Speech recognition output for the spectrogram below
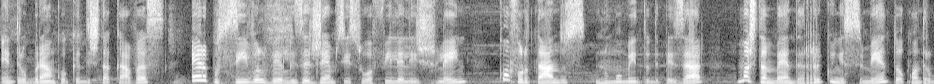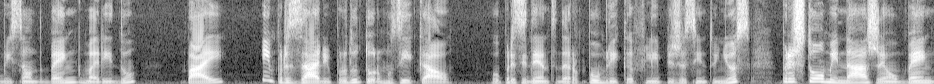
Entre o branco que destacava-se, era possível ver Lisa James e sua filha Liz Lane confortando-se no momento de pesar, mas também de reconhecimento à contribuição de Beng, marido, pai, empresário e produtor musical. O presidente da República, Felipe Jacinto Nunes, prestou homenagem ao Beng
